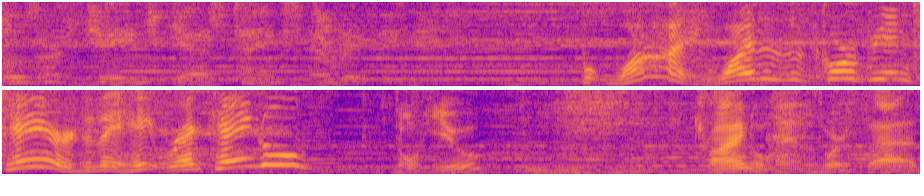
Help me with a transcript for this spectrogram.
Those are cage, gas tanks, everything. But why? Why does the scorpion care? Do they hate rectangles? Don't you? Triangle Man is where it's at.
